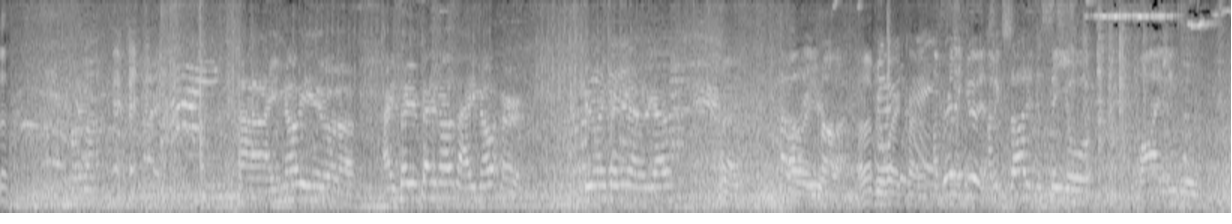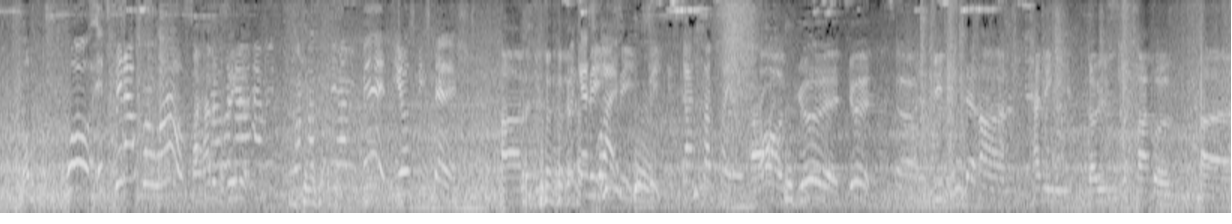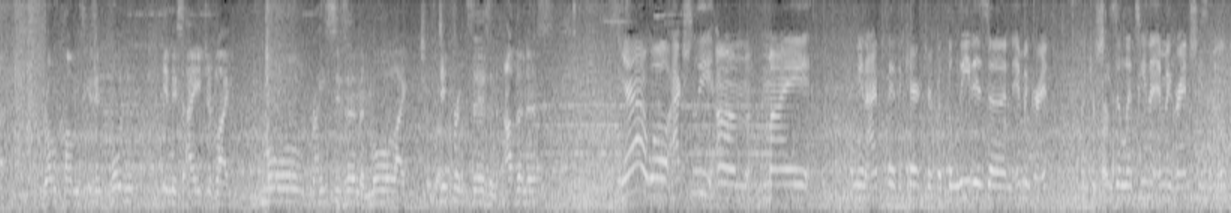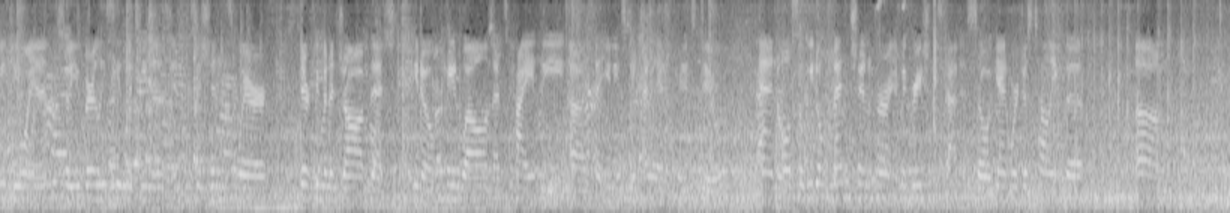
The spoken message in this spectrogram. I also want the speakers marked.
Speaker 1: Karla?
Speaker 2: I know you. I saw your friend and I I know her. You want to take another go? How are you?
Speaker 1: I love your work, Karla.
Speaker 3: I'm really good. I'm excited to see your bilingual rom-com.
Speaker 4: Well, it's been out for a while. So
Speaker 3: I haven't seen it.
Speaker 4: Haven't, how come you haven't been? You don't speak Spanish.
Speaker 3: Um,
Speaker 4: but guess
Speaker 3: see,
Speaker 4: what?
Speaker 3: See, see.
Speaker 4: It's got subtitles.
Speaker 3: Oh, good, good.
Speaker 4: So,
Speaker 3: do you think that uh, having those type of uh, rom-coms is important in this age of like more racism and more like differences and otherness?
Speaker 4: yeah, well, actually, um, my, I mean, I play the character, but the lead is an immigrant. She's a Latina immigrant. She's an OBGYN, so you barely see Latinas in positions where they're given a job that you know, paid well and that's highly, uh, that you need to be highly educated to do. And also, we don't mention her immigration status. So again, we're just telling the um,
